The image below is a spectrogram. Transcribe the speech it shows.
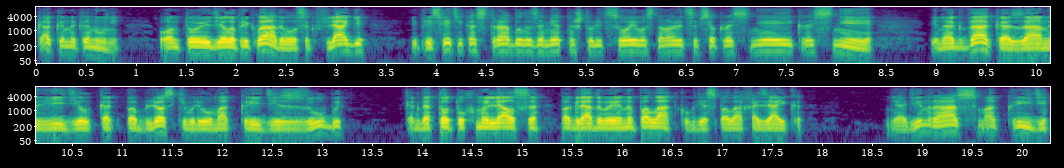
как и накануне. Он то и дело прикладывался к фляге, и при свете костра было заметно, что лицо его становится все краснее и краснее. Иногда Казан видел, как поблескивали у Макриди зубы, когда тот ухмылялся, поглядывая на палатку, где спала хозяйка. Не один раз Макриди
